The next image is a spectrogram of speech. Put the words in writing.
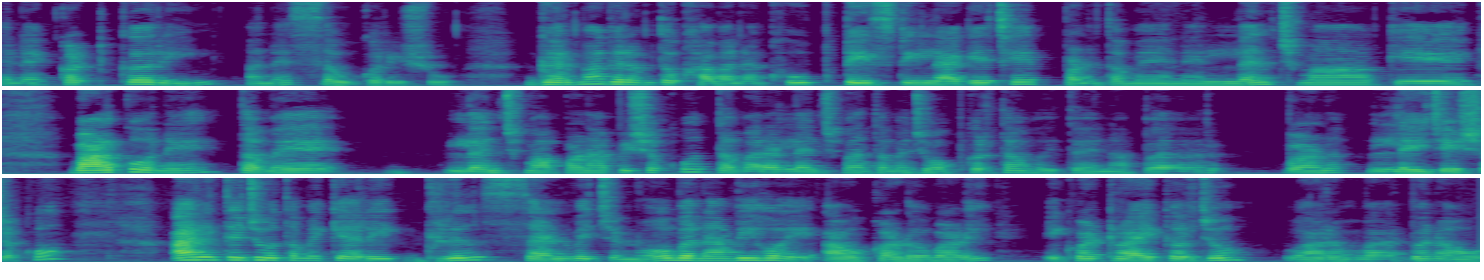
એને કટ કરી અને સર્વ કરીશું. ગરમા ગરમ તો ખાવાના ખૂબ ટેસ્ટી લાગે છે, પણ તમે એને લંચમાં કે બાળકોને તમે લંચમાં પણ આપી શકો. તમારા લંચમાં તમે જોબ કરતા હોય તો એના પર પણ લઈ જઈ શકો. આ રીતે જો તમે ક્યારેય ગ્રીલ સેન્ડવિચ ન બનાવી હોય આવકાડોવાળી એકવાર ટ્રાય કરજો. વારંવાર બનાવો,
